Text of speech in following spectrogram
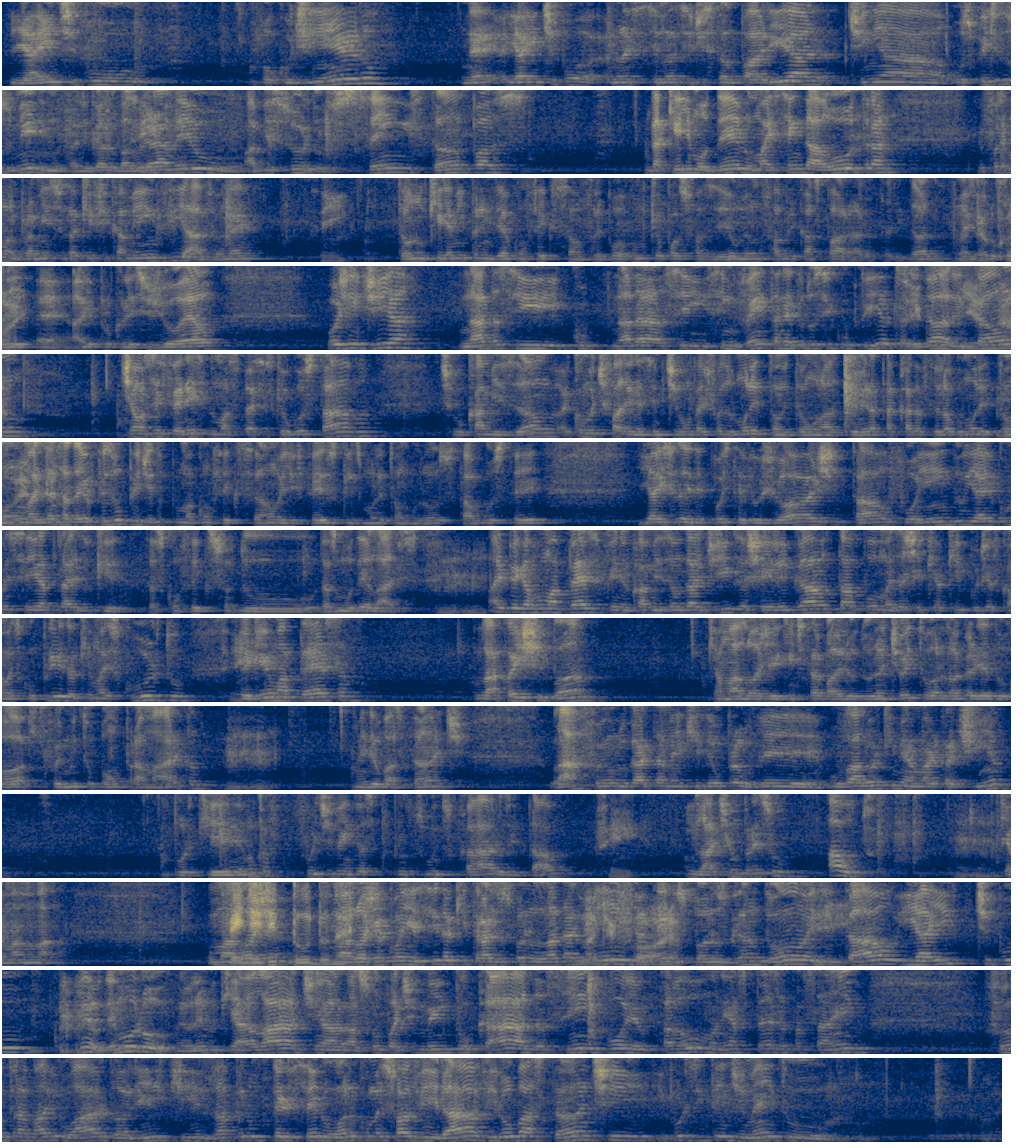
E aí, tipo, um pouco dinheiro, né? E aí, tipo, nesse lance de estamparia, tinha os pedidos mínimos, tá ligado? O bagulho Sim. era meio absurdo. 100 estampas daquele modelo, mas sem da outra. Uhum. Eu falei, mano, pra mim isso daqui fica meio inviável, né? Sim. Então eu não queria me prender à confecção. Eu falei, pô, como que eu posso fazer? Eu mesmo fabricar as paradas, tá ligado? Fazer aí procurei, é, aí procurei esse Joel. Hoje em dia, nada se nada se, se inventa, né? Tudo se copia, tá Se ligado? copia, então, exato. tinha umas referências de umas peças que eu gostava. Tipo, camisão, aí como eu te falei, né? Sempre tive vontade de fazer o moletom. Então a primeira tacada foi logo o moletom. Moletom. Mas nessa daí eu fiz um pedido pra uma confecção, ele fez aqueles moletom grosso e tal, gostei. E aí isso daí depois teve o Jorge e tal, foi indo, e aí eu comecei a ir atrás do quê? Das confecções, do, das modelagens. Uhum. Aí pegava uma peça, que nem o camisão da Diggs, achei legal, tá, pô, mas achei que aqui podia ficar mais comprido, aqui mais curto. Sim. Peguei uma peça lá com a Ishiban, que é uma loja aí que a gente trabalhou durante oito anos na Galeria do Rock, que foi muito bom pra marca. Vendeu bastante. Lá foi um lugar também que deu pra eu ver o valor que minha marca tinha, porque eu nunca fui de vender produtos muito caros e tal. Sim. E lá tinha um preço alto. Que é uma, uma, uma Vende loja- de tudo, né? Uma loja conhecida que traz os panos lá da Lá gringa, tem os panos grandões Sim. e tal. E aí, tipo, meu, demorou. Eu lembro que lá tinha as roupas tipo, meio intocadas, assim, pô, eu ficava, ô, mano, e as peças tá saindo. Foi um trabalho árduo ali, que lá pelo terceiro ano começou a virar, virou bastante, e por desentendimento,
